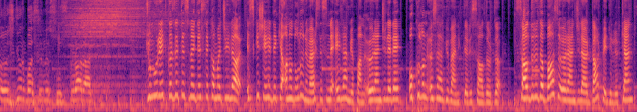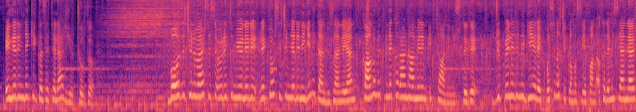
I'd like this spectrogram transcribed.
Özgür basını susturarak Cumhuriyet Gazetesi'ne destek amacıyla Eskişehir'deki Anadolu Üniversitesi'nde eylem yapan öğrencilere okulun özel güvenlikleri saldırdı. Saldırıda bazı öğrenciler darp edilirken ellerindeki gazeteler yırtıldı. Boğaziçi Üniversitesi öğretim üyeleri rektör seçimlerini yeniden düzenleyen kanun hükmünde kararnamenin iptalini istedi. Cübbelerini giyerek basın açıklaması yapan akademisyenler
